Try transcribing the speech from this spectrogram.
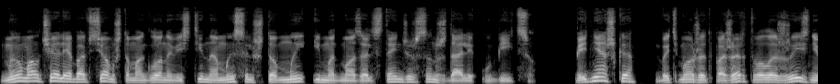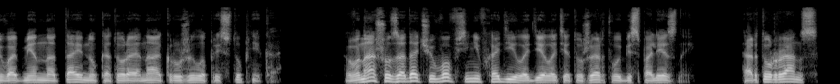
мы умолчали обо всем, что могло навести на мысль, что мы и мадемуазель Стенджерсон ждали убийцу. Бедняжка, быть может, пожертвовала жизнью в обмен на тайну, которой она окружила преступника. В нашу задачу вовсе не входило делать эту жертву бесполезной. Артур Ранс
